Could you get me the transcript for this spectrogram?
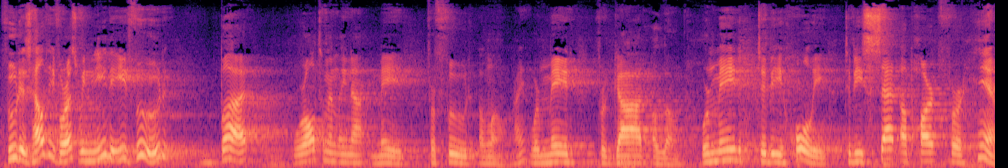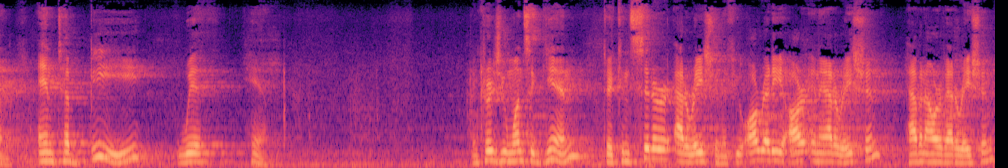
food is healthy for us, we need to eat food, but we're ultimately not made for food alone, right? We're made for God alone. We're made to be holy, to be set apart for Him, and to be with Him. Encourage you once again to consider adoration. If you already are in adoration, have an hour of adoration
